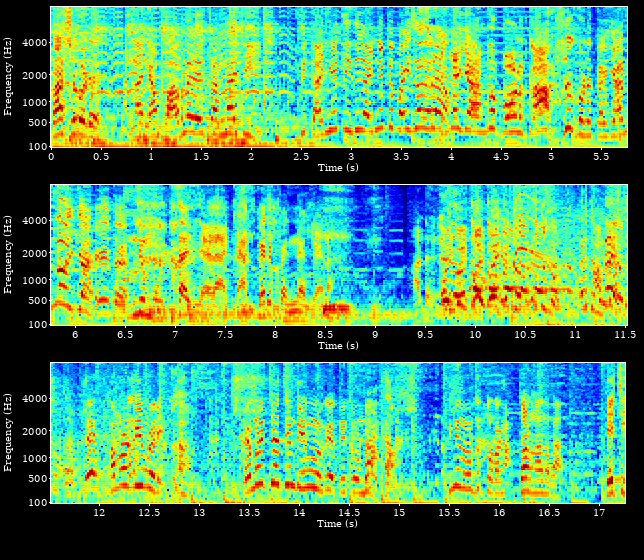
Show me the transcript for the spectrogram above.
കാശ് കൊടു അണ്ണാ ഞാൻ പറഞ്ഞ അണ്ണാജി. ഇത് കഴിഞ്ഞിട്ട് ഇത് കഴിഞ്ഞിട്ട് പൈസ തരാം. അങ്ങ് പോണ കാശ് കൊടുക്ക മുത്തല്ലേടാ ചക്കര പെണ്ണല്ലേടാ. നമ്മുടെ ടീം റെഡി രമണി ചേച്ചിയും ടീമും ഒക്കെ എത്തിയിട്ടുണ്ട്. ഇനി നമുക്ക് തുടങ്ങാം. തുടങ്ങാം തുടങ്ങാം. ചേച്ചി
